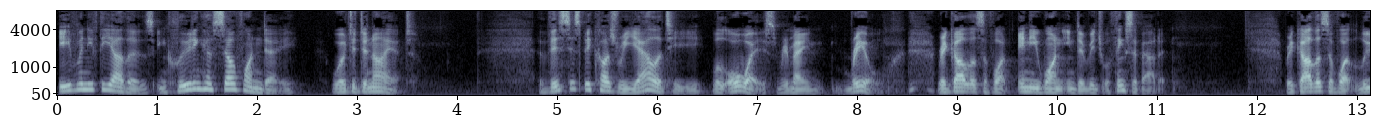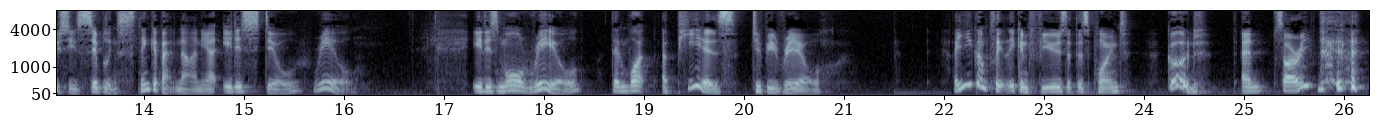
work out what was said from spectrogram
even if the others, including herself one day, were to deny it. This is because reality will always remain real, regardless of what any one individual thinks about it. Regardless of what Lucy's siblings think about Narnia, it is still real it is more real than what appears to be real. Are you completely confused at this point? Good. And sorry?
